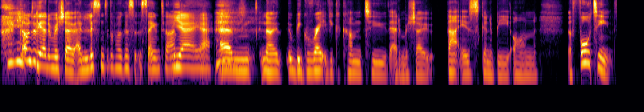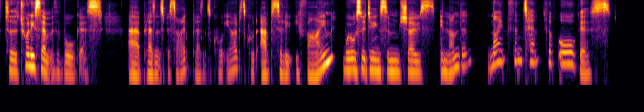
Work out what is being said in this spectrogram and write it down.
come to the Edinburgh show and listen to the podcast at the same time. yeah, yeah. Um, no, it would be great if you could come to the Edinburgh show. That is going to be on the 14th to the 27th of August. Uh, Pleasance beside Pleasance Courtyard. It's called Absolutely Fine. We're also doing some shows in London, 9th and 10th of August.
